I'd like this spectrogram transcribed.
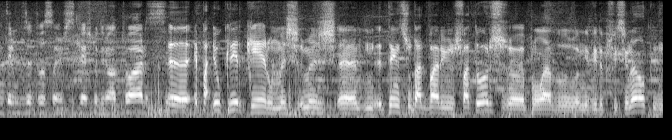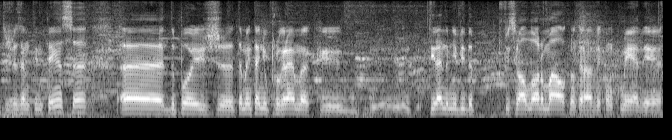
em termos de atuações? Se queres continuar a atuar? Se... Uh, epá, eu querer quero, mas, mas uh, tem-se juntado vários fatores. Uh, por um lado, a minha vida profissional, que muitas vezes é muito intensa. Depois, também tenho o programa que, tirando a minha vida profissional normal, que não tem nada a ver com comédia,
